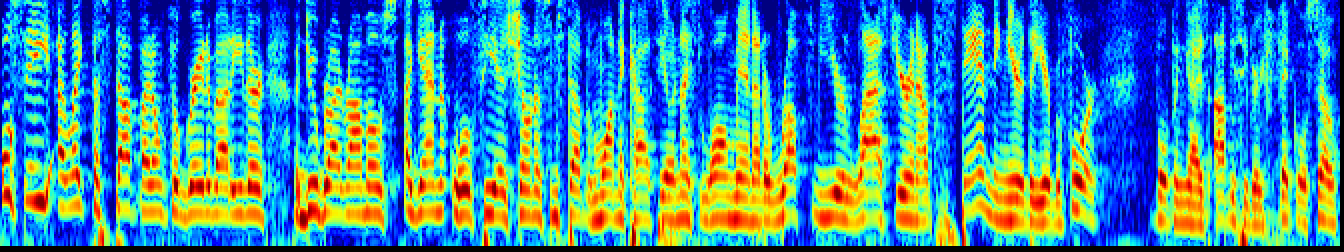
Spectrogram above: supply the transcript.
We'll see. I like the stuff. I don't feel great about either. Edubray Ramos, again, we'll see, has shown us some stuff. And Juan Nicasio, a nice long man, had a rough year last year, an outstanding year the year before. Bullpen guys, obviously very fickle. So,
